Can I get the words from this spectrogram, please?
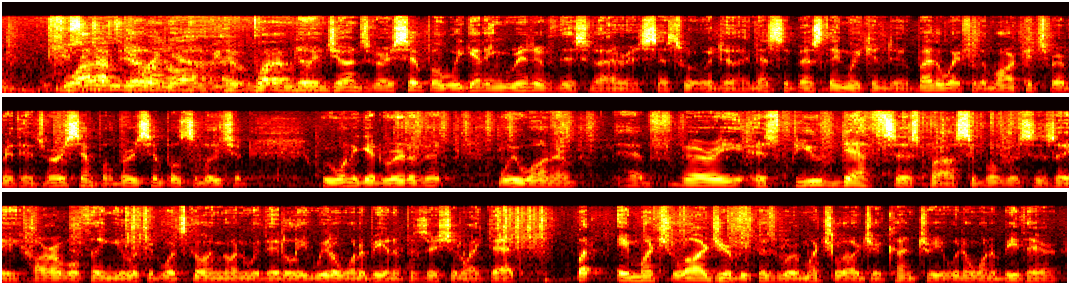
What I'm doing, what yeah, do I- what I'm doing, John, is very simple. We're getting rid of this virus. That's what we're doing. That's the best thing we can do. By the way, for the markets, for everything, it's very simple, very simple solution. We want to get rid of it. We want to have very, as few deaths as possible. This is a horrible thing. You look at what's going on with Italy. We don't want to be in a position like that, but a much larger, because we're a much larger country. We don't want to be there.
